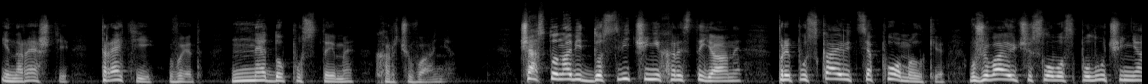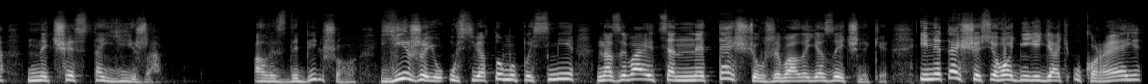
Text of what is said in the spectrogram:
І нарешті третій вид недопустиме харчування. Часто навіть досвідчені християни припускаються помилки, вживаючи словосполучення нечиста їжа. Але здебільшого їжею у святому письмі називається не те, що вживали язичники, і не те, що сьогодні їдять у Кореї,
